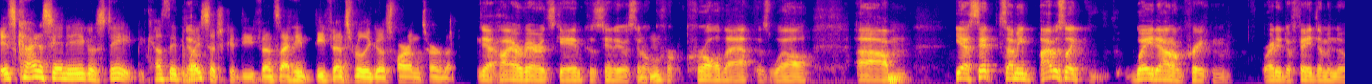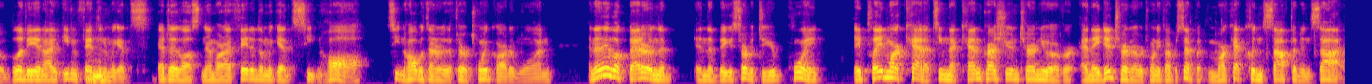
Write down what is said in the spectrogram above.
It's kind of San Diego State because they play Yeah. such good defense. I think defense really goes far in the tournament. Yeah, higher variance game because San Diego State will Mhm. cr- crawl that as well. Um, yes, it's. I mean, I was like way down on Creighton, ready to fade them into oblivion. I even faded Mhm. them against after they lost Nembhard. I faded them against Seton Hall. Seton Hall was under the third point guard and won, and then they looked better in the in the biggest tournament. To your point, they played Marquette, a team that can press you and turn you over, and they did turn over twenty five percent, but Marquette couldn't stop them inside.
